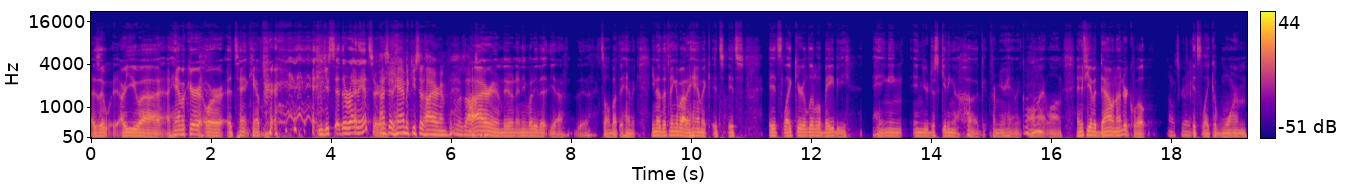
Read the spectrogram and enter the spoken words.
I said, are you uh, a hammocker or a tent camper? and you said the right answer. I said hammock. You said hire him. It was awesome. Hire him, dude. Anybody that, yeah, yeah, it's all about the hammock. You know, the thing about a hammock, it's, it's, it's like your little baby hanging and you're just getting a hug from your hammock mm-hmm. all night long. And if you have a down under quilt, Oh, it's great. It's like a warm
